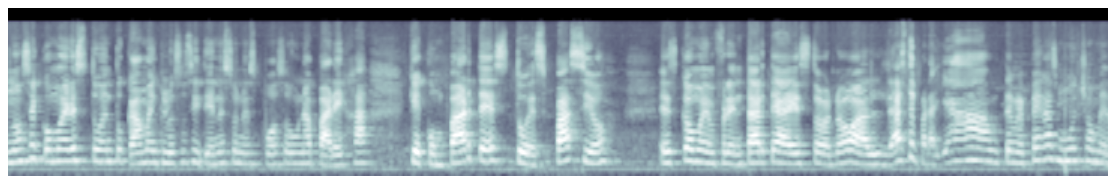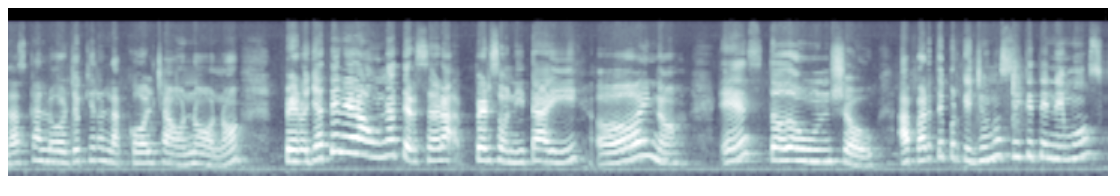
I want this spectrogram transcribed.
No sé cómo eres tú en tu cama, incluso si tienes un esposo una pareja que compartes tu espacio. Es como enfrentarte a esto, ¿no? Al hazte para allá, te me pegas mucho, me das calor, yo quiero la colcha o no, ¿no? Pero ya tener a una tercera personita ahí, ay no, es todo un show. Aparte porque yo no sé qué tenemos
